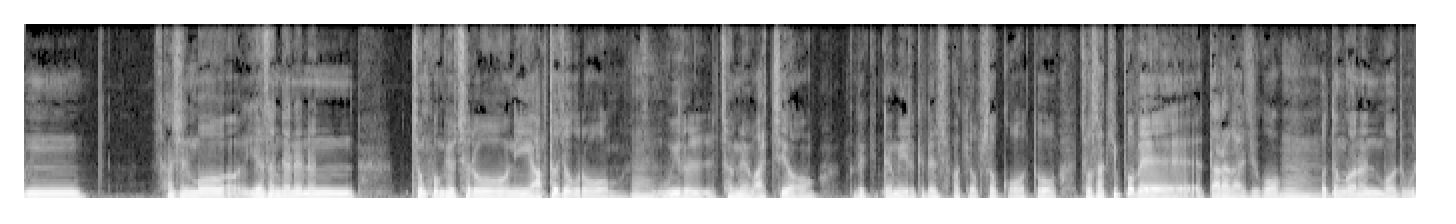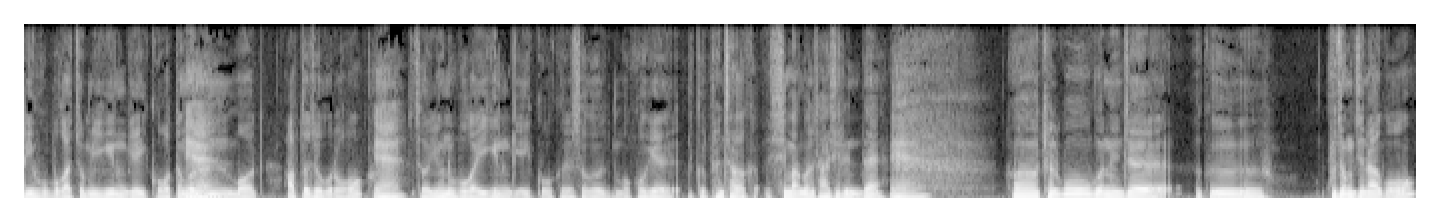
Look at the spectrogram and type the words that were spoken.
음, 사실 뭐 예선전에는 정권 교체론이 압도적으로 음. 우위를 점해 왔지요. 그렇기 때문에 이렇게 될 수밖에 없었고 또 조사 기법에 따라 가지고 음. 어떤 거는 뭐 우리 후보가 좀 이기는 게 있고 어떤 거는 예. 뭐 압도적으로 예. 저윤 후보가 이기는 게 있고 그래서 그 뭐 거기에 그 편차가 심한 건 사실인데 예. 어 결국은 이제 그 구정 지나고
